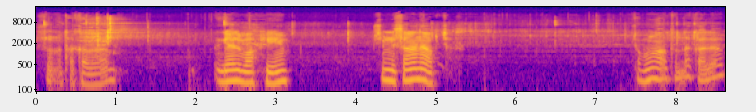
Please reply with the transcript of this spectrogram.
Sonra takalım. Gel bakayım. Şimdi sana ne yapacağız? İşte bunun altında kalıp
